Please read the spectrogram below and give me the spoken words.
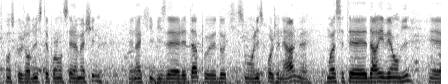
Je pense qu'aujourd'hui c'était pour lancer la machine. Il y en a qui visaient l'étape, euh, d'autres qui sont en lice pour le général, mais moi c'était d'arriver en vie. Et,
